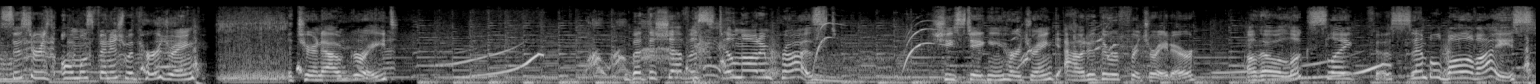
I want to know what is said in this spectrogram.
Sister is almost finished with her drink. It turned out great. But the chef is still not impressed. She's taking her drink out of the refrigerator, although it looks like a simple ball of ice.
